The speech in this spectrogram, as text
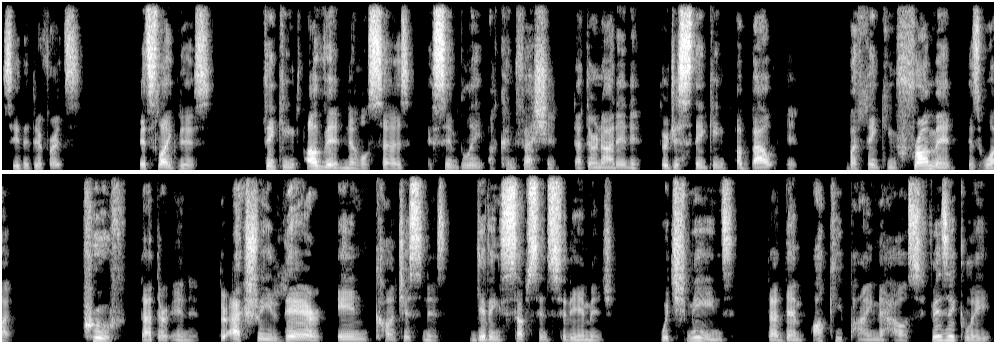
See the difference? It's like this. Thinking of it, Neville says, is simply a confession that they're not in it. They're just thinking about it. But thinking from it is what? Proof that they're in it. They're actually there in consciousness, giving substance to the image, which means that them occupying the house physically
